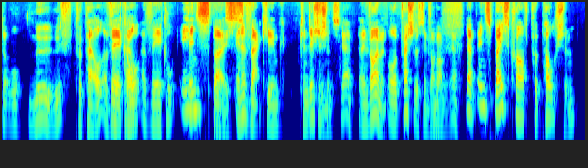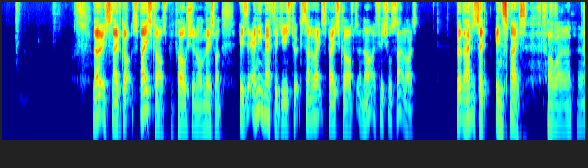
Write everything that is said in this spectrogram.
that will move Propel a vehicle propel a vehicle in, in space in a vacuum c- condition conditions. Yeah, environment or a pressureless environment. environment. Yeah. Yeah, in spacecraft propulsion. Notice they've got spacecraft propulsion on this one. Is any method used to accelerate spacecraft and artificial satellites? But they haven't said in space. Oh, uh, yeah,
